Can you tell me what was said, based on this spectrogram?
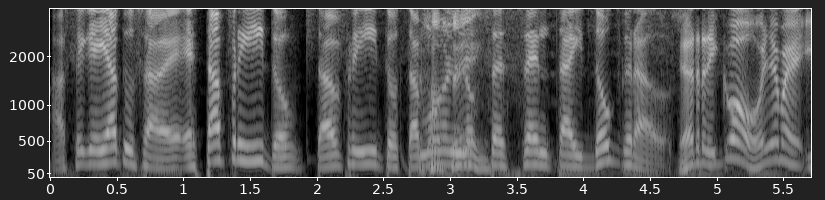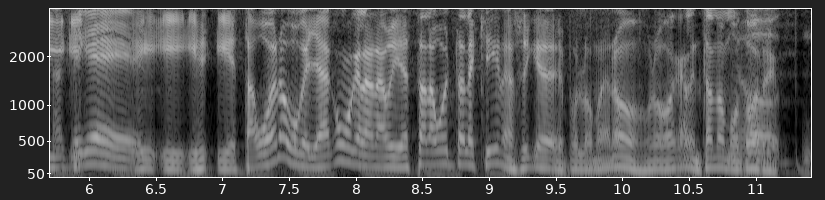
Así que ya tú sabes, está frío, está frío, estamos en los 62 grados. Es rico, óyeme. Y, Así que- y- y- y está bueno porque ya como que la Navidad está a la vuelta de la esquina, así que por lo menos uno va calentando motores. No,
